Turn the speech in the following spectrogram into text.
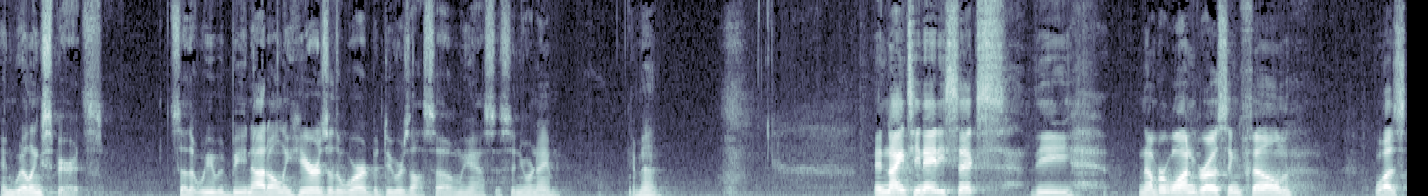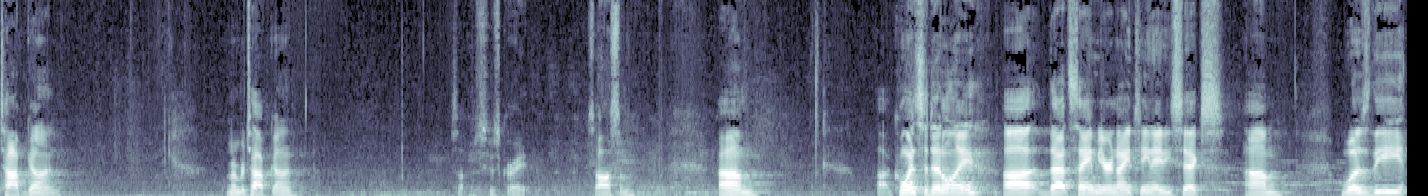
and willing spirits so that we would be not only hearers of the word, but doers also. And we ask this in your name. Amen. In 1986, the number one grossing film was Top Gun. Remember Top Gun? This was great. It's awesome. Um, uh, coincidentally, uh, that same year, 1986, um, was the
